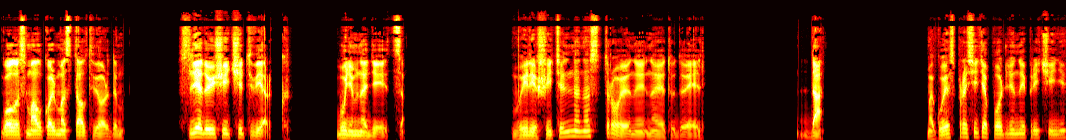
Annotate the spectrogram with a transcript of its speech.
Голос Малкольма стал твердым. Следующий четверг. Будем надеяться. Вы решительно настроены на эту дуэль? Да. Могу я спросить о подлинной причине?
